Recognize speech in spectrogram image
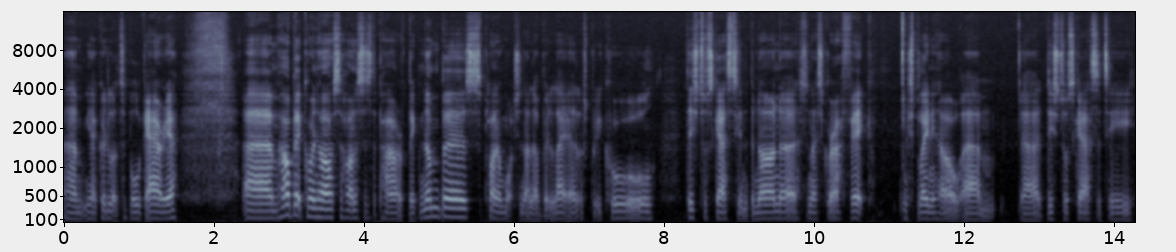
um, yeah good luck to Bulgaria. Um, how Bitcoin harnesses the power of big numbers. Plan on watching that a little bit later. It looks pretty cool. Digital scarcity in the banana. It's a nice graphic explaining how um, uh, digital scarcity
